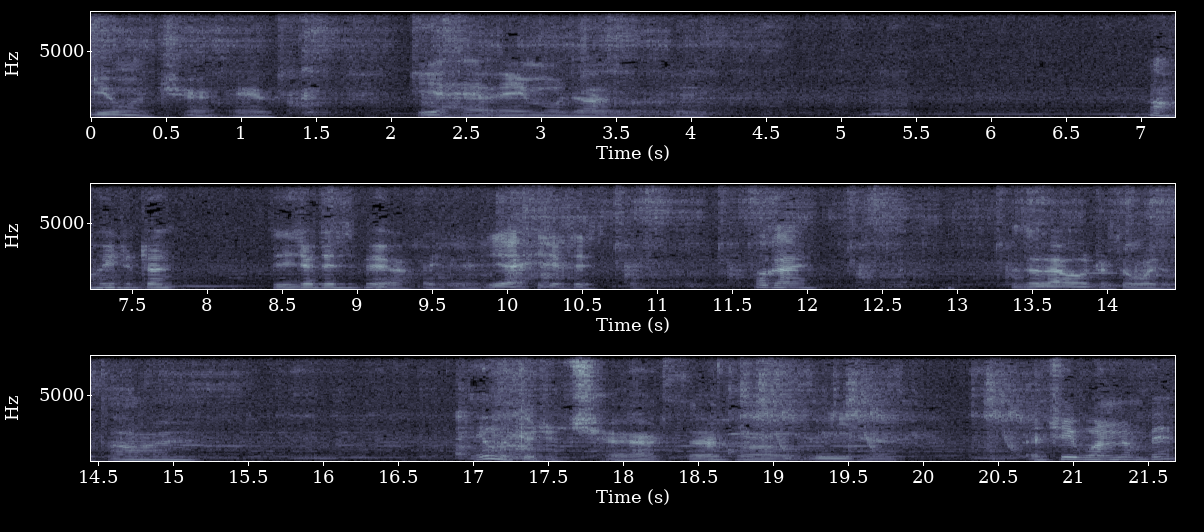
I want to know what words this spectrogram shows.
Do want to check if you have any more dialogue. Oh, he just done. Did he just disappear? Yeah, he just disappeared. Okay. So that was just a waste of time. It was good to check. So far, we have achieved one up bit.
